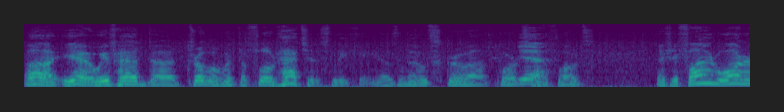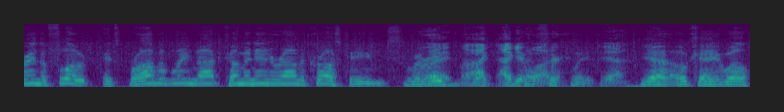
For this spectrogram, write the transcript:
Uh, yeah, we've had uh, trouble with the float hatches leaking. Those little screw-out ports Yeah. in the floats. If you find water in the float, it's probably not coming in around the crossbeams. where they. Right. Well, I, I get water. Yeah. Yeah. Okay. Well,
